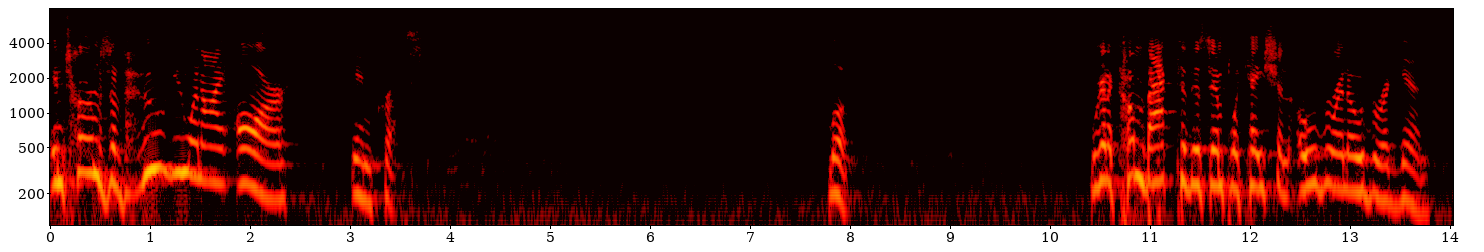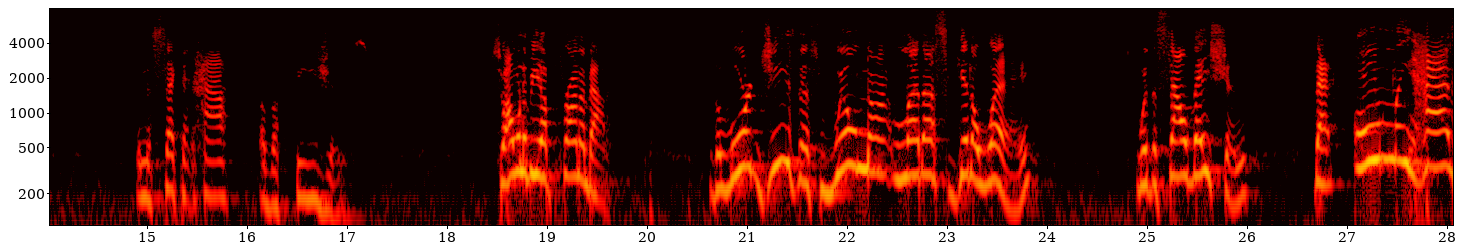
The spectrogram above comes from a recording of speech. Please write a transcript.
in terms of who you and I are in Christ. Look, we're going to come back to this implication over and over again in the second half of Ephesians. So I want to be upfront about it. The Lord Jesus will not let us get away with a salvation that only has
